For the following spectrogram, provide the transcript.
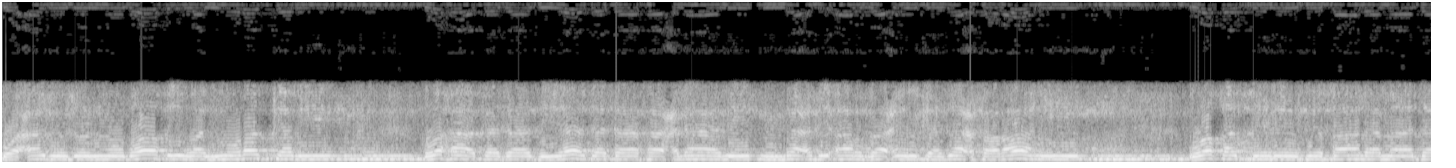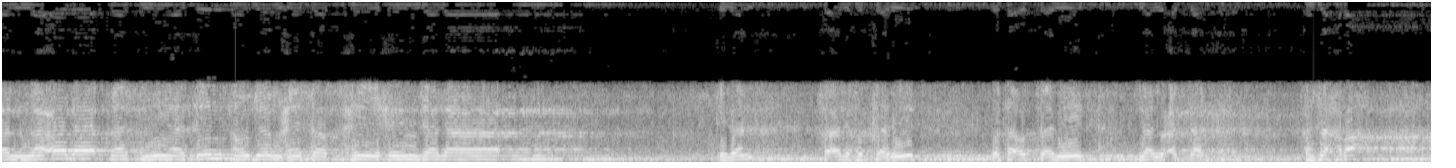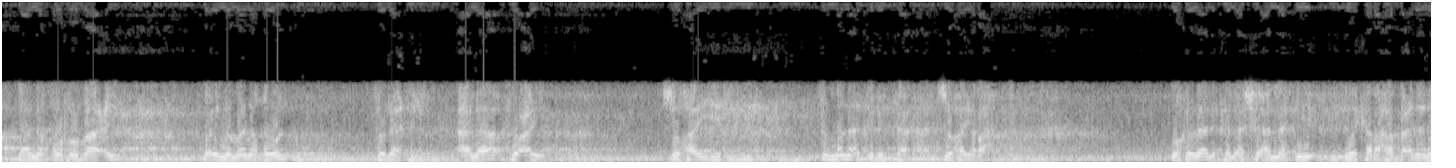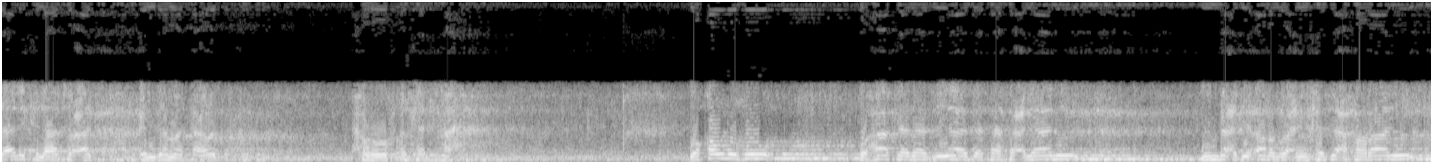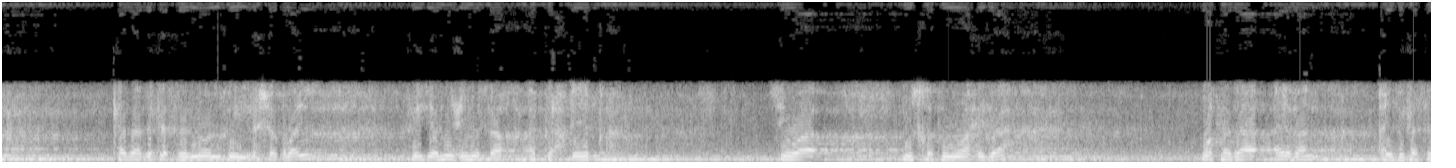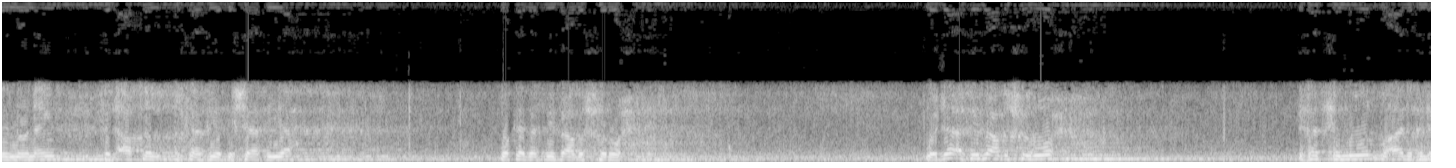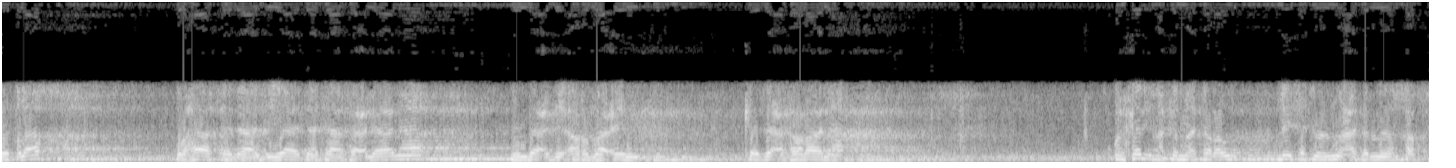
وعجز المضاف والمركب. وهكذا زيادة فعلان من بعد أربع كزعفران. وقدر انفصال ما دل على تثنية أو جمع تصحيح جلا. إذا فألف التأنيث وتاء التأنيث لا يعدان. فزهرة لا نقول رباعي وإنما نقول ثلاثي على فعيل زهير ثم نأتي بالتاء زهيرة. وكذلك الأشياء التي ذكرها بعد ذلك لا تعد عندما تعد حروف الكلمة. وقوله وهكذا زيادة فعلان من بعد أربع كزعفران كذا بكسر النون في الشطرين في جميع نسخ التحقيق سوى نسخة واحدة وكذا أيضا أي بكسر النونين في الأصل الكافية الشافية وكذا في بعض الشروح. وجاء في بعض الشروح بفتح النون وآلف الإطلاق وهكذا زيادة فعلانا من بعد أربع كزعفرانا. والكلمة كما ترون ليست ممنوعة من الصرف.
